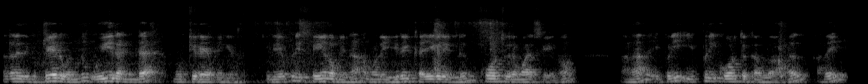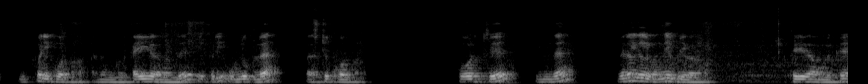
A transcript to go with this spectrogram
அதனால் இதுக்கு பேர் வந்து உயிரண்ட முத்திரை அப்படிங்கிறது. இது எப்படி செய்யணும் அப்படின்னா நம்மளுடைய இரு கைகளிலும் கோர்த்துக்கிற மாதிரி செய்யணும். ஆனால் இப்படி இப்படி கோர்த்து கழுவாமல் அதை இப்படி கோர்க்கணும். அது உங்கள் கைகளை வந்து இப்படி உள்ளுக்குள்ளே ஃபஸ்ட்டு கோர்க்கணும். கோர்த்து இந்த விரல்கள் வந்து இப்படி வரணும். தெரியுதா உங்களுக்கு?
